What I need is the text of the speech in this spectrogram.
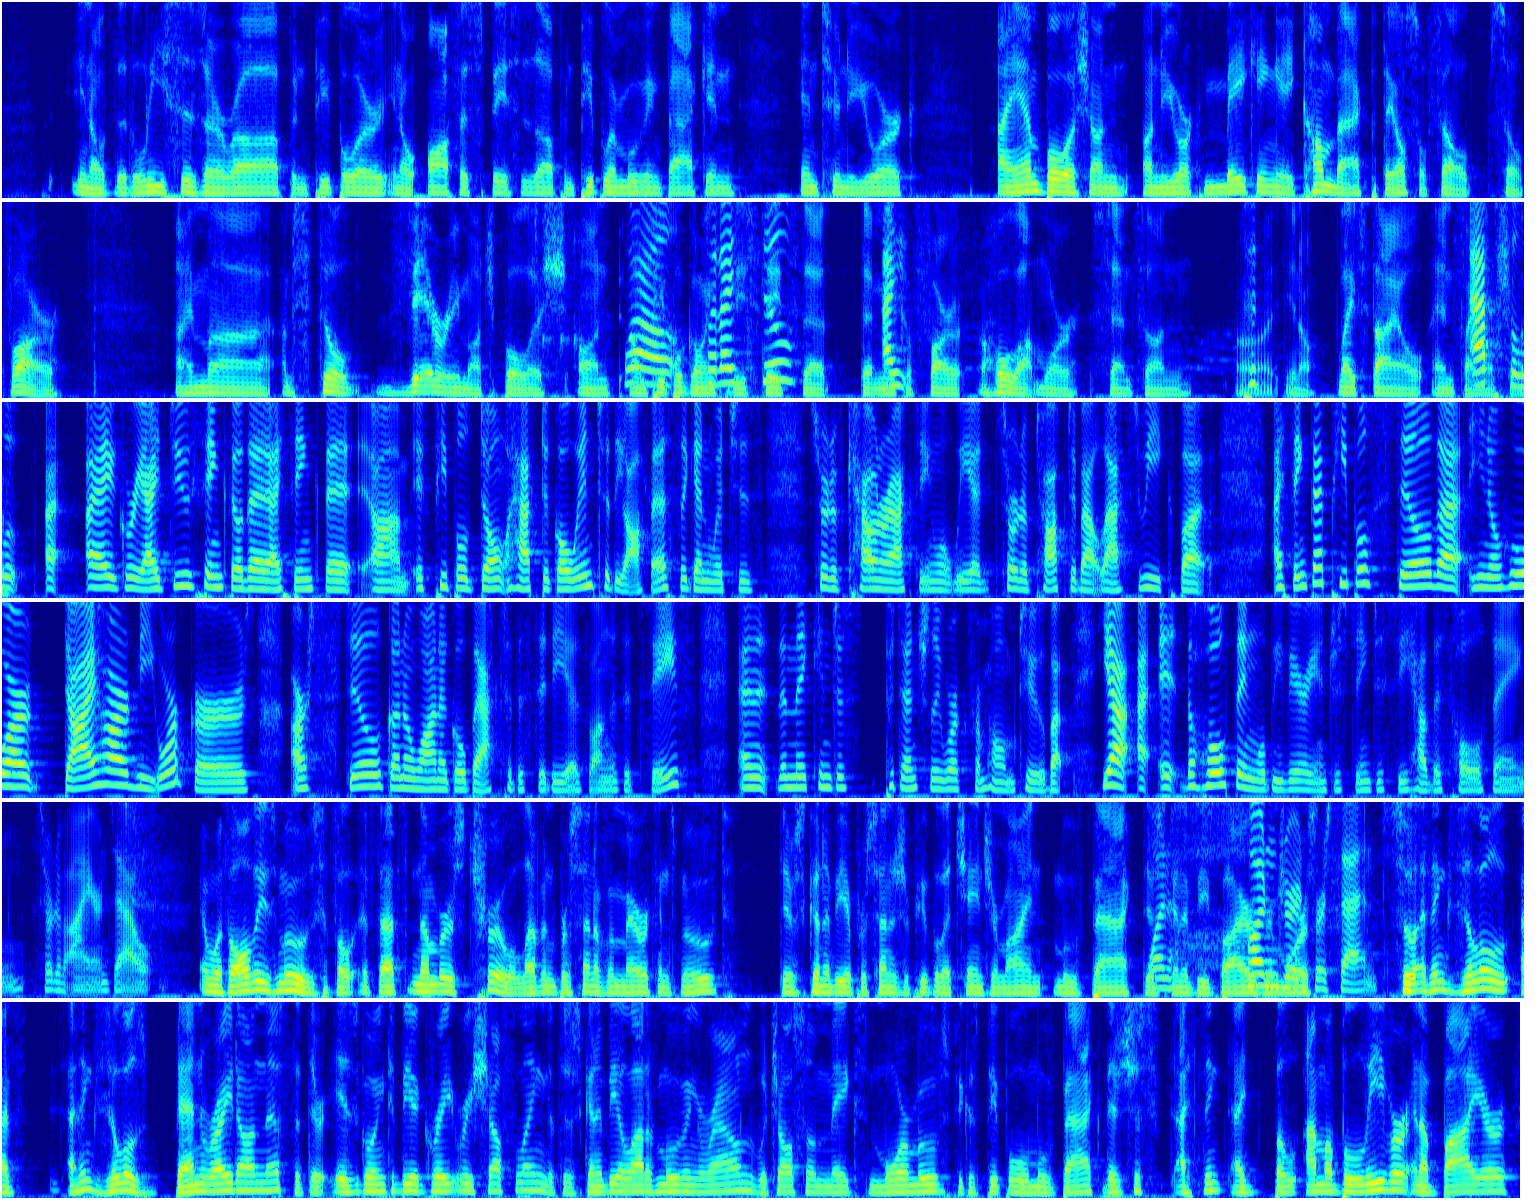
You know the leases are up and people are you know office spaces up and people are moving back in into New York. I am bullish on on New York making a comeback, but they also fell so far. I'm uh I'm still very much bullish on on people going to I these still- states that that make I- a far a whole lot more sense on uh, you know lifestyle and financially. Absolutely. I, I agree. I do think, though, that I think that um, if people don't have to go into the office, again, which is sort of counteracting what we had sort of talked about last week, but I think that people still that, you know, who are diehard New Yorkers are still going to want to go back to the city as long as it's safe. And then they can just potentially work from home too. But yeah, it, the whole thing will be very interesting to see how this whole thing sort of irons out. And with all these moves, if if that number is true, 11% of Americans moved. there's going to be a percentage of people that change their mind, move back. There's going to be buyer's 100%. So I think Zillow, I've, I think Zillow's been right on this that there is going to be a great reshuffling, that there's going to be a lot of moving around, which also makes more moves because people will move back. There's just, I think, I, I'm a believer and a buyer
